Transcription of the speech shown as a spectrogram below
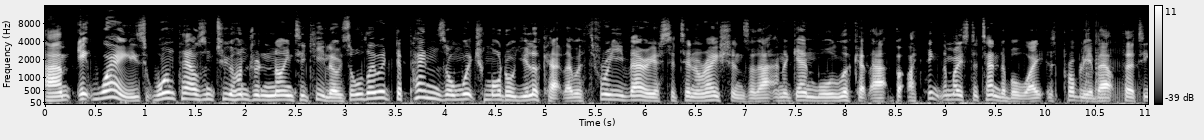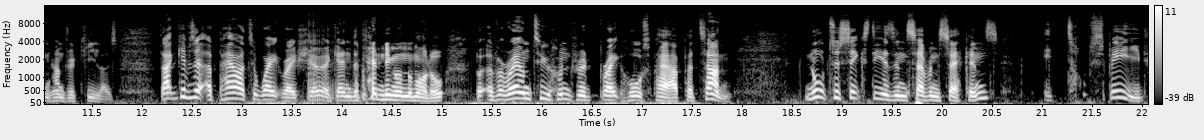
um, it weighs 1,290 kilos, although it depends on which model you look at. There were three various itinerations of that, and again, we'll look at that. But I think the most attainable weight is probably about 1,300 kilos. That gives it a power to weight ratio, again, depending on the model, but of around 200 brake horsepower per tonne. 0 to 60 is in seven seconds. It top speed,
